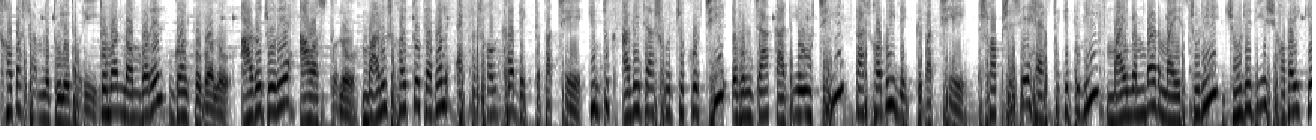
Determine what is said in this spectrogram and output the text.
সবার সামনে তুলে ধরি। তোমার নম্বরের গল্প বলো। আরও জোরে আওয়াজ তোলো। মানুষ হয়তো কেবল একটা সংখ্যা দেখতে পাচ্ছে, কিন্তু আমি যা সহ্য করছি এবং যা কাটিয়ে উঠছি, তা সবই দেখতে পাচ্ছি। সবশেষে হ্যাশট্যাগে তিনি মাই নাম্বার মাই স্টোরি জুড়ে দিয়ে সবাইকে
